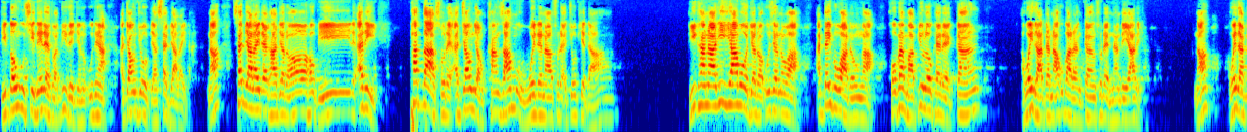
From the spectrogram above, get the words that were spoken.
ဒီသုံးခုရှိသေးတယ်ဆိုတာသိသေးခြင်းလို့ဥစဉ်ကအကြောင်းကျိုးပြန်ဆက်ပြလိုက်တာနော်ဆက်ပြလိုက်တဲ့အခါကျတော့ဟုတ်ပြီတဲ့အဲ့ဒီဖတ်တာဆိုတဲ့အကြောင်းကြောင့်ခံစားမှုဝေဒနာဆိုတဲ့အကျိုးဖြစ်တာဒီခန္ဓာကြီးရဖို့ကြတော့ဦးဇင်းတို့ကအတိတ်ဘဝတုန်းကဟိုဘက်မှာပြုလုပ်ခဲ့တဲ့ကံအဝိဇ္ဇာတဏှာဥပါဒံကံဆိုတဲ့နံတရားတွေ နော်အဝိဇ္ဇာတ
